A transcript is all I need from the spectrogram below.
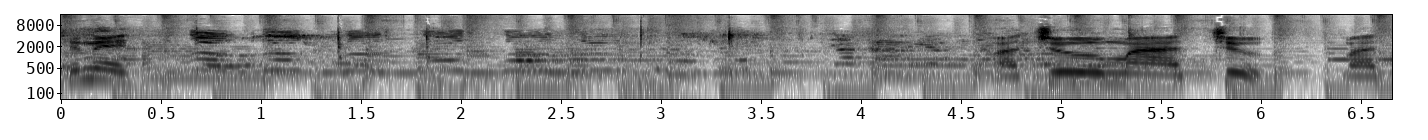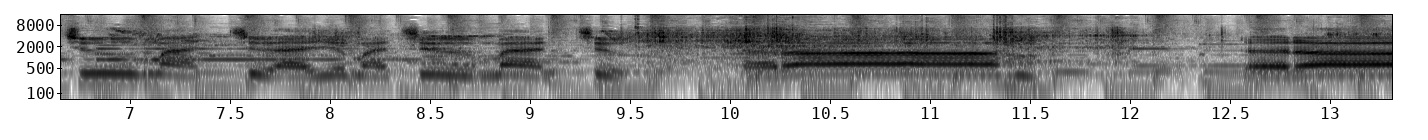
Sini. Maju maju. Maju maju. Ayo maju maju. Dorong Dorong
